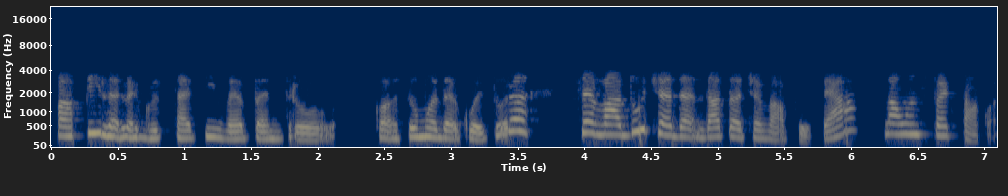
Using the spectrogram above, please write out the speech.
papilele gustative pentru consumul de cultură, se va duce de îndată ce va putea la un spectacol.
